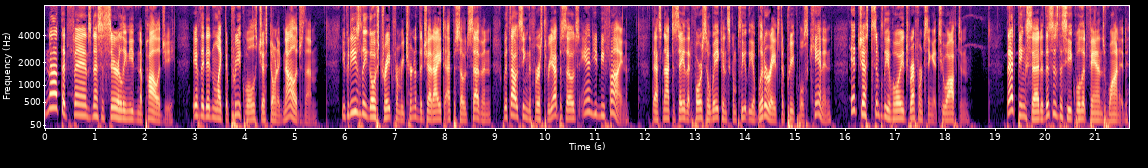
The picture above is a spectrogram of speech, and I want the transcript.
Not that fans necessarily need an apology. If they didn't like the prequels, just don't acknowledge them. You could easily go straight from Return of the Jedi to Episode 7 without seeing the first three episodes, and you'd be fine. That's not to say that Force Awakens completely obliterates the prequel's canon, it just simply avoids referencing it too often. That being said, this is the sequel that fans wanted.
